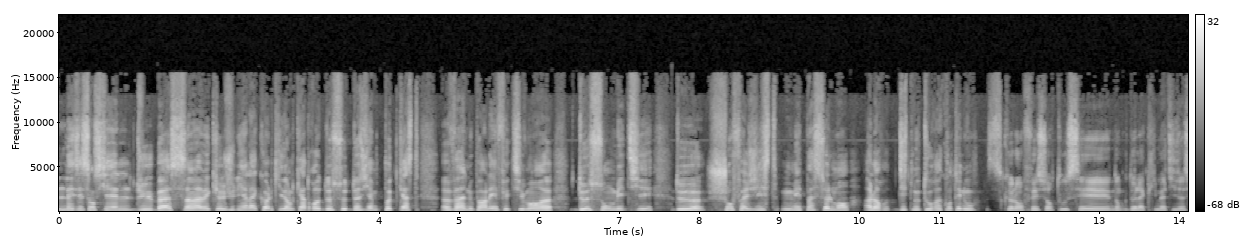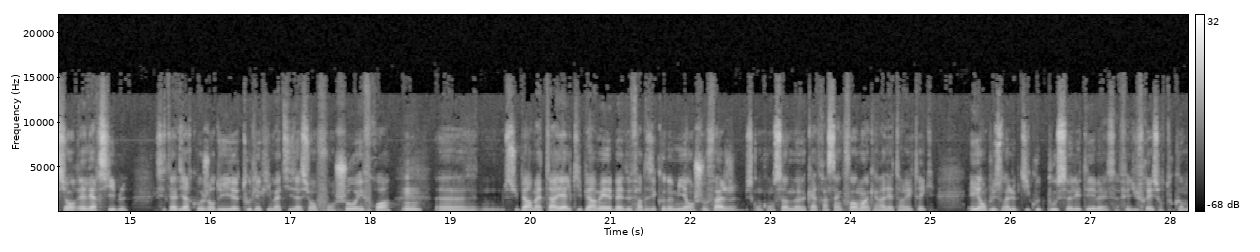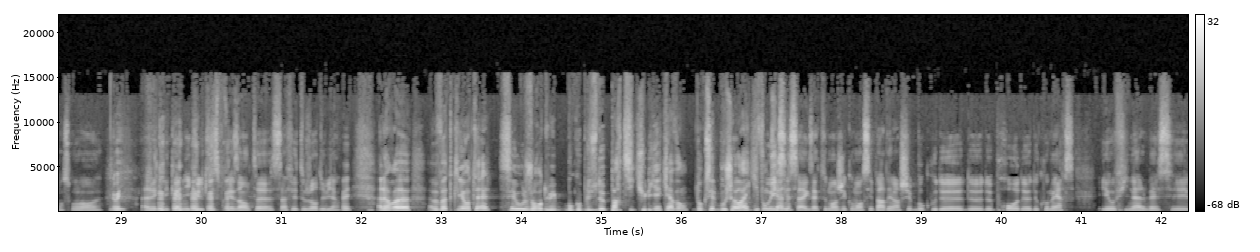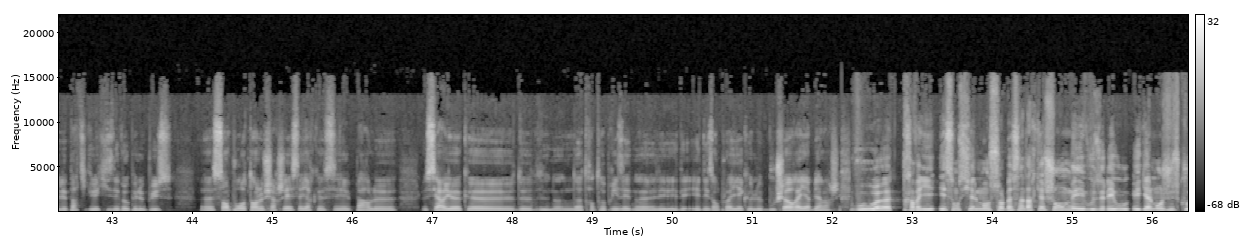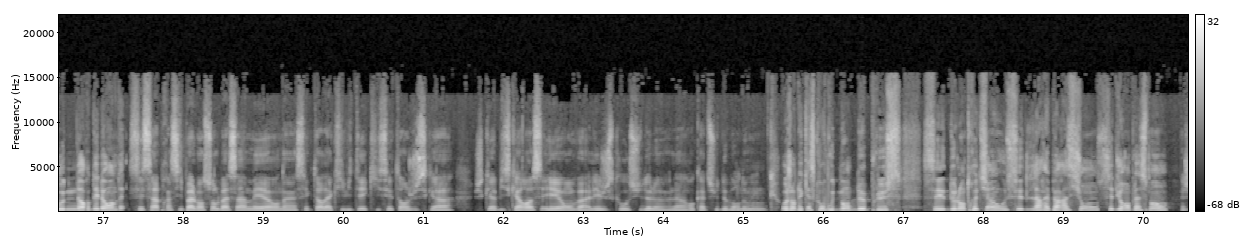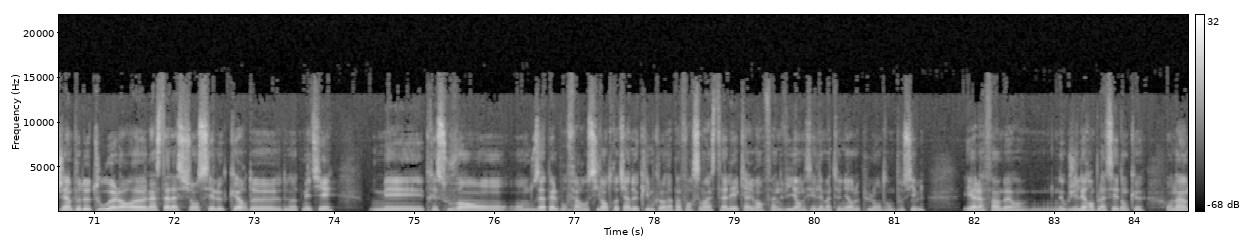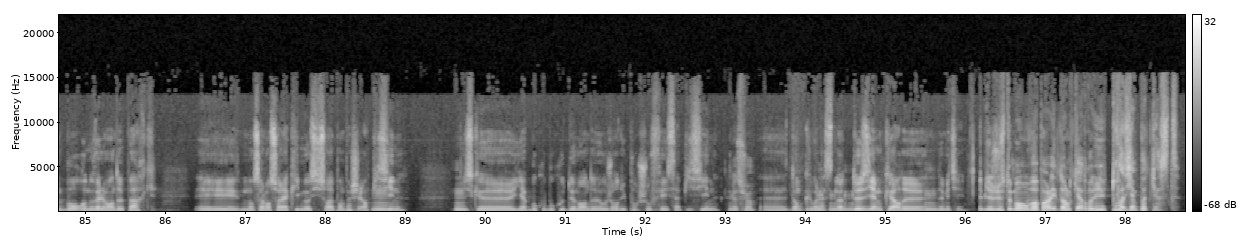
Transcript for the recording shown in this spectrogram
Les essentiels du bassin avec Julien Lacolle qui dans le cadre de ce deuxième podcast va nous parler effectivement euh, de son métier de chauffagiste, mais pas seulement. Alors dites-nous tout, racontez-nous. Ce que l'on fait surtout, c'est donc de la climatisation réversible. C'est-à-dire qu'aujourd'hui, toutes les climatisations font chaud et froid. Mhm. Euh, super matériel qui permet ben, de faire des économies en chauffage, puisqu'on consomme 4 à 5 fois moins qu'un radiateur électrique. Et en plus, on a le petit coup de pouce l'été, ben, ça fait du frais, surtout comme en ce moment, euh, Oui. avec les canicules qui se présentent, euh, ça fait toujours du bien. Oui. Alors euh, votre clientèle, c'est aujourd'hui beaucoup plus de particuliers qu'avant, donc c'est le bouche à oreille qui Oui, fonctionne. c'est ça exactement. J'ai commencé par démarcher beaucoup de, de, de pros, de, de commerce, et au final, ben, c'est le particulier qui se développait le plus, euh, sans pour autant le chercher. C'est-à-dire que c'est par le, le sérieux que de, de no- notre entreprise et, de- et des- employés que le bouche à oreille a bien marché. Vous euh, travaillez essentiellement sur le bassin d'Arcachon, mais vous allez où également jusqu'au nord des Landes? C'est ça principalement sur le bassin, mais euh, on a un secteur d'activité qui s'étend jusqu'à jusqu'à Biscarrosse et on va aller jusqu'au sud de la, la rocade sud de Bordeaux. Mhm. Aujourd'hui, qu'est-ce qu'on vous demande le plus? C'est de l'entretien ou c'est de la réparation? C'est du remplacement? J'ai un peu de tout. Alors euh, l'installation, c'est le cœur de, de notre métier. Mais très souvent, on, on nous appelle pour faire aussi l'entretien de clim que l'on n'a pas forcément installé, qui arrive en fin de vie. On essaie de les maintenir le plus longtemps possible. Et à la fin, ben, on est obligé de les remplacer. Donc euh, on a un bon renouvellement de parc. Et non seulement sur la clim, mais aussi sur la pompe à chaleur Mhm. piscine. Mhm. Puisqu'il y a beaucoup, beaucoup de demandes aujourd'hui pour chauffer sa piscine. Bien sûr. Euh, donc voilà, c'est notre deuxième cœur de, Mhm. de métier. Et bien justement, on va parler dans le cadre du troisième podcast.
